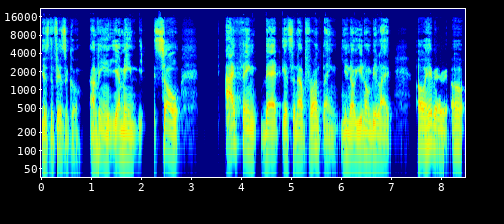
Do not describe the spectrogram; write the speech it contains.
is the physical. I mean, I mean, so I think that it's an upfront thing. You know, you don't be like, oh, hey, baby, oh,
